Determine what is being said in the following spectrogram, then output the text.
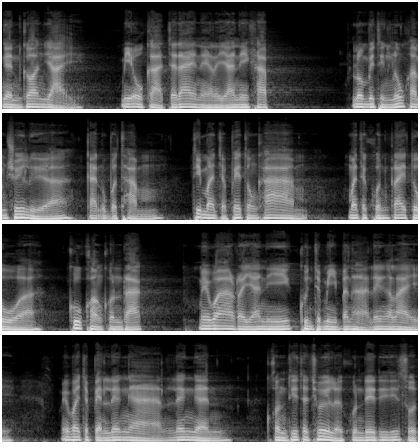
เงินก้อนใหญ่ มีโอกาสจะได้ในระยะนี้ครับรวมไปถึงเรื่องความช่วยเหลือ การอุปถัมภ์ที่มาจากเพศตรงข้าม มาจากคนใกล้ตัว คู่ครองคนรัก ไม่ว่าระยะนี้คุณจะมีปัญหาเรื่องอะไร ไม่ว่าจะเป็นเรื่องงาน เรื่องเงิน คนที่จะช่วยเหลือคุณได้ดีที่สุด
